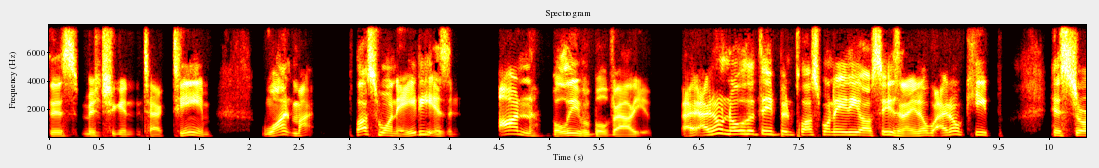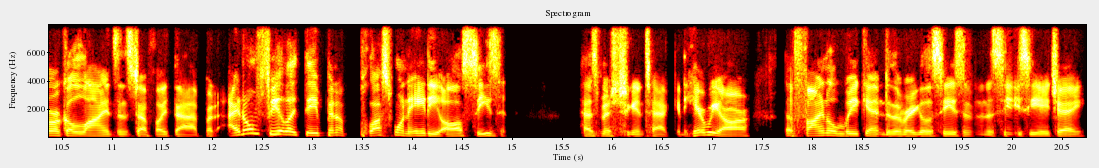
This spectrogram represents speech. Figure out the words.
this Michigan Tech team, one my plus one eighty is an unbelievable value. I, I don't know that they've been plus one eighty all season. I know I don't keep historical lines and stuff like that. But I don't feel like they've been a plus 180 all season, has Michigan Tech. And here we are, the final weekend of the regular season in the CCHA.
